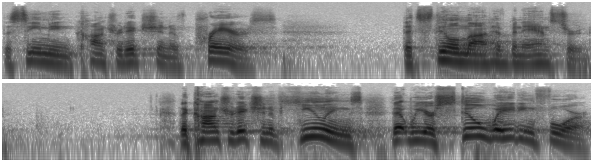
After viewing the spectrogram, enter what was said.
The seeming contradiction of prayers that still not have been answered. The contradiction of healings that we are still waiting for.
